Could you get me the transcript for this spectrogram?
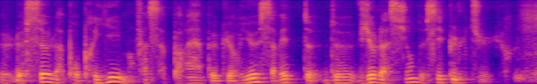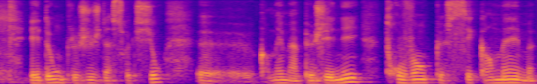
euh, le seul approprié, mais enfin ça paraît un peu curieux, ça va être de, violation de sépulture. Et donc le juge d'instruction, euh, quand même un peu gêné, trouvant que c'est quand même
